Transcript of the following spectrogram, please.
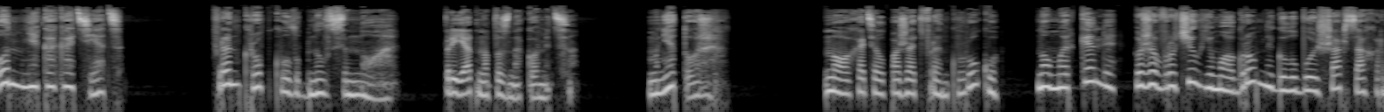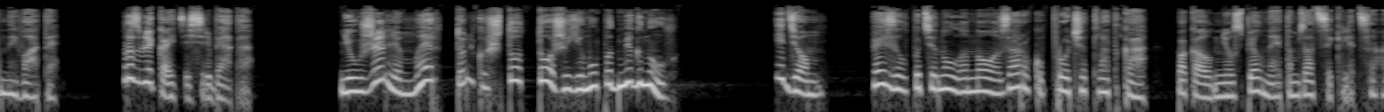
«Он мне как отец». Фрэнк робко улыбнулся Ноа. Приятно познакомиться». «Мне тоже». Ноа хотел пожать Фрэнку руку, но мэр Келли уже вручил ему огромный голубой шар сахарной ваты. «Развлекайтесь, ребята». Неужели мэр только что тоже ему подмигнул? «Идем». Хейзел потянула Ноа за руку прочь от лотка, пока он не успел на этом зациклиться.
